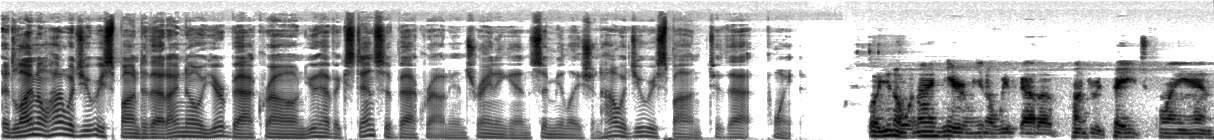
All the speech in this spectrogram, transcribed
And Lionel, how would you respond to that? I know your background, you have extensive background in training and simulation. How would you respond to that point? Well, you know, when I hear, you know, we've got a hundred page plan,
